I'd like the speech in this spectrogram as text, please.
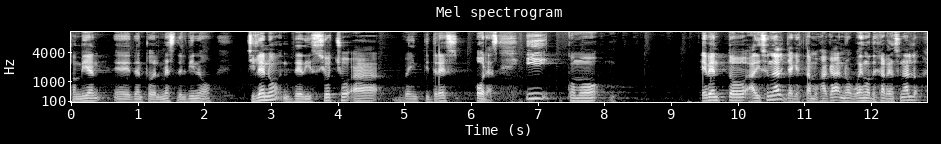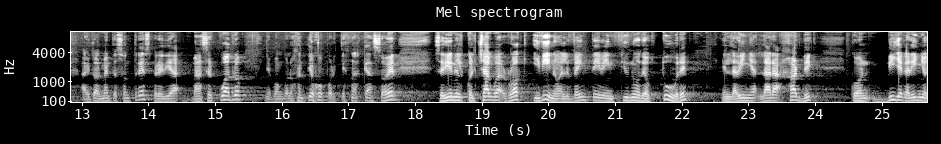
también eh, dentro del mes del vino chileno de 18 a 23 horas. Y como evento adicional, ya que estamos acá, no podemos dejar de mencionarlo. Habitualmente son tres, pero hoy día van a ser cuatro. Me pongo los anteojos porque no alcanzo a ver. Se viene el Colchagua Rock y Vino el 20 y 21 de octubre en la viña Lara Hardwick con Villa Cariño,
